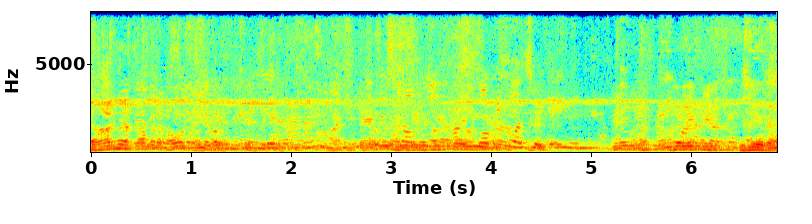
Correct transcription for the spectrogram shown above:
बाहर में रखा हुआ रखा हुआ उसके बाद नीचे कॉपी वॉच है क्या ये? ये रहा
